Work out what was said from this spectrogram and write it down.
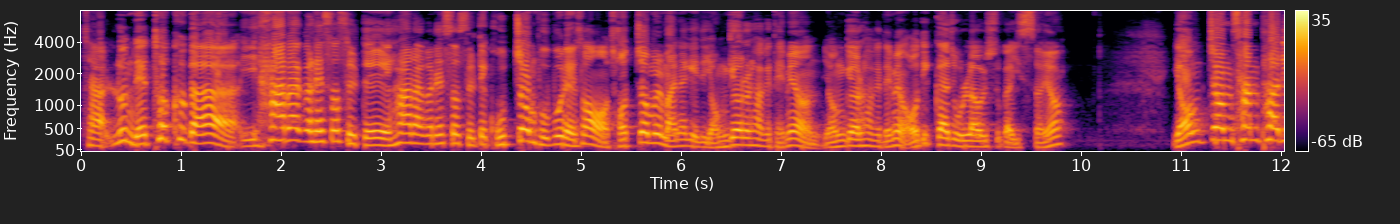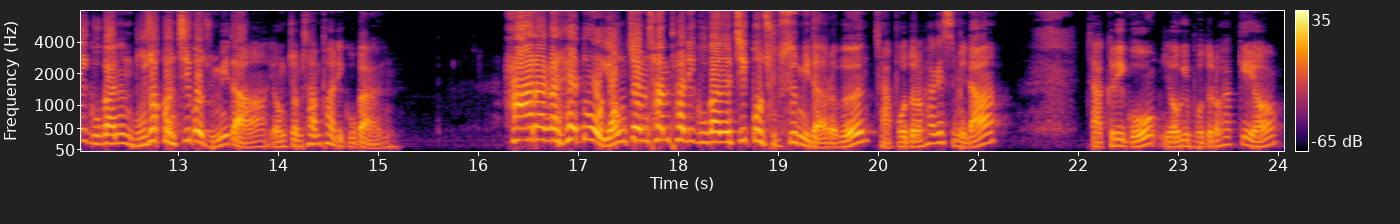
자, 룸 네트워크가 이 하락을 했었을 때, 하락을 했었을 때 고점 부분에서 저점을 만약에 이제 연결을 하게 되면, 연결을 하게 되면 어디까지 올라올 수가 있어요? 0.382 구간은 무조건 찍어줍니다. 0.382 구간. 하락을 해도 0.382 구간을 찍고 죽습니다, 여러분. 자, 보도록 하겠습니다. 자, 그리고 여기 보도록 할게요.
